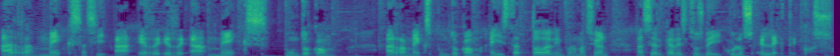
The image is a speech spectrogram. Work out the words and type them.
arramex, así a r r a mex.com. arramex.com, ahí está toda la información acerca de estos vehículos eléctricos.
